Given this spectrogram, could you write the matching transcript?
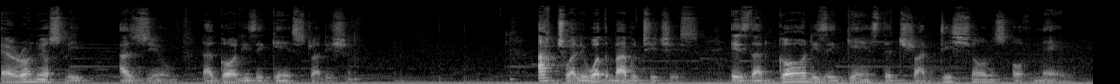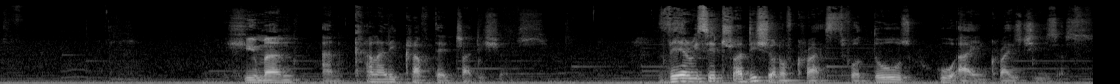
erroneously assume that God is against tradition. Actually, what the Bible teaches is that God is against the traditions of men human and carnally crafted traditions. There is a tradition of Christ for those who are in Christ Jesus.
